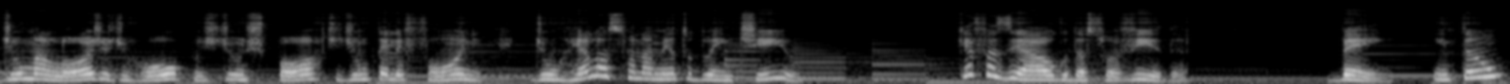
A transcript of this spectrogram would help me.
de uma loja de roupas, de um esporte, de um telefone, de um relacionamento doentio? Quer fazer algo da sua vida? Bem, então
